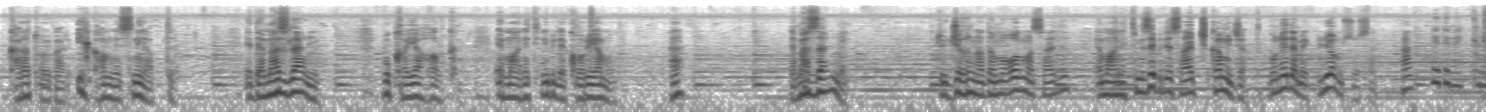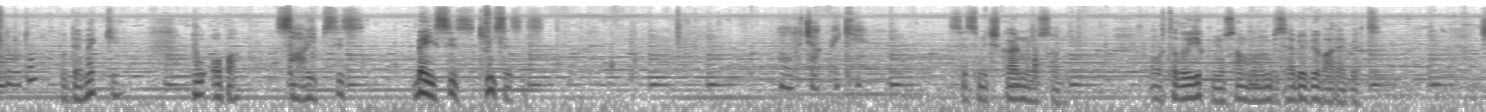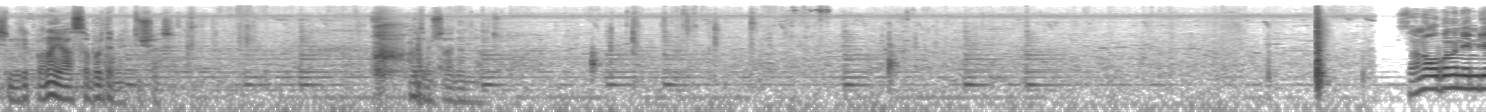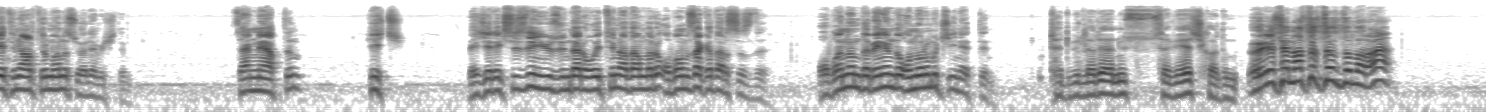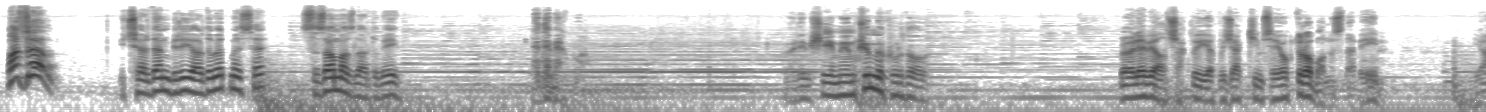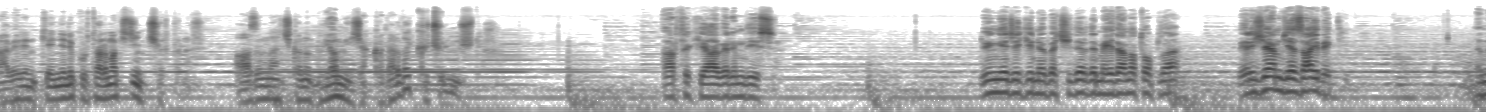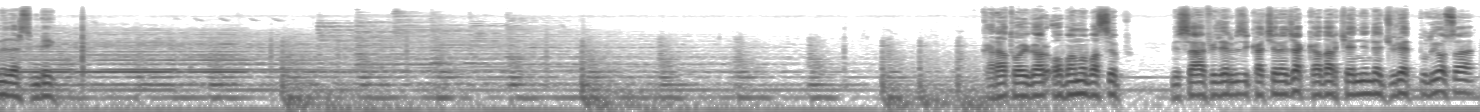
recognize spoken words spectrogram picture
Kara Toygar ilk hamlesini yaptı. Edemezler mi? Bu kaya halkı emanetini bile koruyamadı. Ha? Demezler mi? Tüccarın adamı olmasaydı emanetimize bile sahip çıkamayacaktık. Bu ne demek biliyor musun sen? Ha? Ne demek gün doğdu? Bu demek ki bu oba sahipsiz, beysiz, kimsesiz. Ne olacak peki? Sesimi çıkarmıyorsam, ortalığı yıkmıyorsam bunun bir sebebi var elbet. Şimdilik bana ya sabır demek düşer. Hadi müsaadenle Hatun. Sana obanın emniyetini artırmanı söylemiştim. Sen ne yaptın? Hiç. Beceriksizliğin yüzünden o itin adamları obamıza kadar sızdı. Obanın da benim de onurumu çiğnettin. Tedbirleri en üst seviyeye çıkardım. Öyleyse nasıl sızdılar ha? Nasıl? İçeriden biri yardım etmezse sızamazlardı beyim. Ne demek bu? Böyle bir şey mümkün mü Kurdoğlu? Böyle bir alçaklığı yapacak kimse yoktur obamızda beyim. Yaver'in kendini kurtarmak için çırpınır. Ağzından çıkanı duyamayacak kadar da küçülmüştür. Artık yaverim değilsin. Dün geceki nöbetçileri de meydana topla. Vereceğim cezayı bekleyin. Emredersin beyim. Kara Toygar obamı basıp misafirlerimizi kaçıracak kadar kendinde cüret buluyorsa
